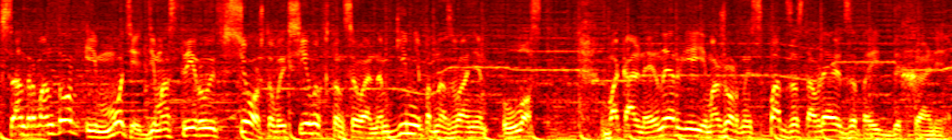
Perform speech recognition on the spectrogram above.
Сандер ван Дорн и MOTi демонстрируют все, что в их силах в танцевальном гимне под названием «Lost». Вокальная энергия и мажорный спад заставляют затаить дыхание.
